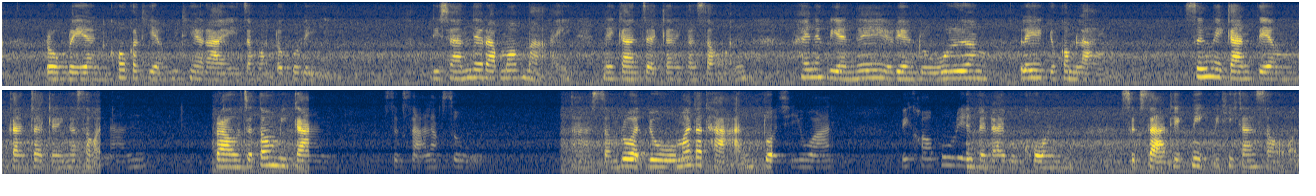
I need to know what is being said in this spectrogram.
5 โรงเรียนโคกกระเทียมวิทยาลัย จังหวัดลบบุรี ดิฉันได้รับมอบหมายในการจัดการเรียนการสอน ให้นักเรียนได้เรียนรู้เรื่องเลขยกกำลัง ซึ่งในการเตรียมการจัดการเรียนการสอนนั้น เราจะต้องมีการศึกษาหลักสูตร สำรวจดูมาตรฐานตัวชี้วัด วิเคราะห์ผู้เรียนเป็นรายบุคคล ศึกษาเทคนิควิธีการสอน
